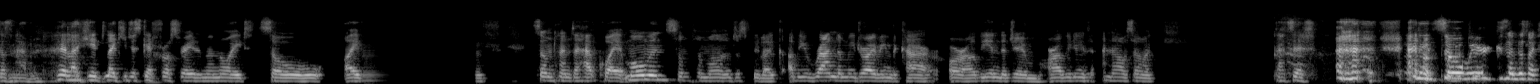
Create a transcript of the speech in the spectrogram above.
doesn't happen. Like it, like you just get frustrated and annoyed. So I sometimes I have quiet moments. Sometimes I'll just be like, I'll be randomly driving the car, or I'll be in the gym, or I'll be doing, and now I'm like, that's it. and it's so weird because I'm just like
